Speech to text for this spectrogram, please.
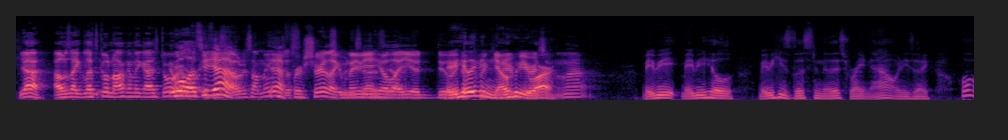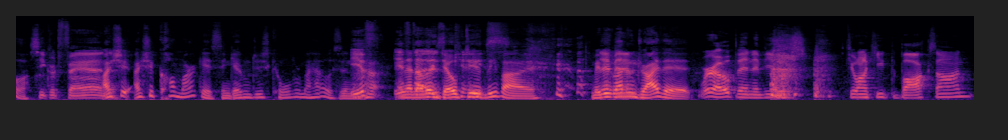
Yeah, I was like, let's go knock on the guy's door. Well, let's If yeah, out or something. yeah, just for sure. Like see what he maybe says, he'll yeah. let you do. Maybe like, he'll a even quick know who interview you or are. something like that. Maybe maybe he'll maybe he's listening to this right now and he's like, oh, Secret fan. I should I should call Marcus and get him to just come over to my house and If- and if that that other is the dope dude case. Levi. Maybe Yeah, let him man. drive it. We're open if you just if you want to keep the box on.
